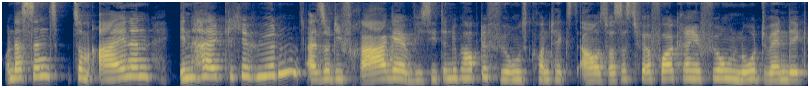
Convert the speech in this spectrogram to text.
Und das sind zum einen inhaltliche Hürden, also die Frage, wie sieht denn überhaupt der Führungskontext aus? Was ist für erfolgreiche Führung notwendig?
